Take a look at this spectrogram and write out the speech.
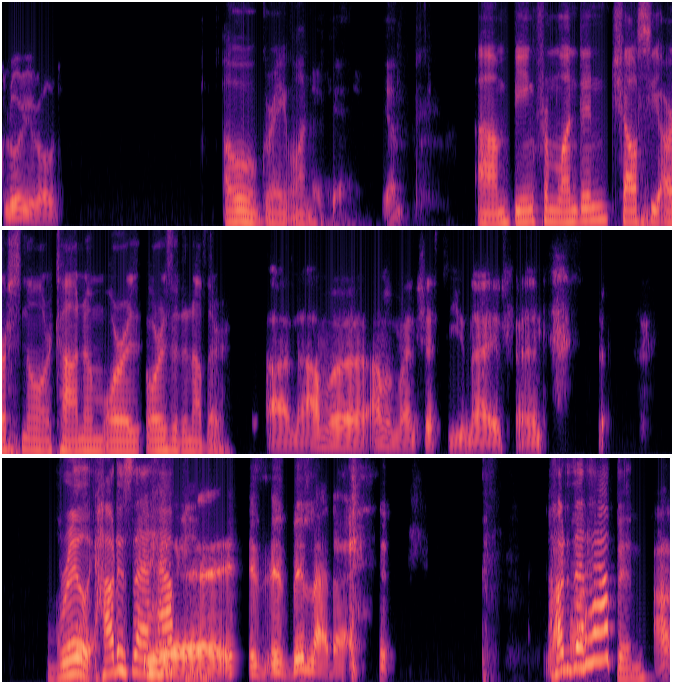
Glory Road. Oh, great one. Okay. Yep. Um, being from London, Chelsea, Arsenal, or Tottenham, or or is it another? Uh, no, I'm a I'm a Manchester United fan. Really? How does that happen? It's, it's been like that. How did that happen? I,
